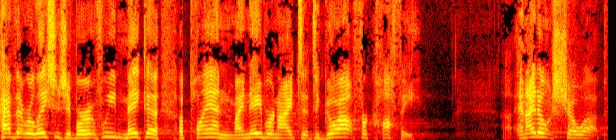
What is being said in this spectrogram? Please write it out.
have that relationship. Or if we make a, a plan, my neighbor and I, to, to go out for coffee, uh, and I don't show up,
